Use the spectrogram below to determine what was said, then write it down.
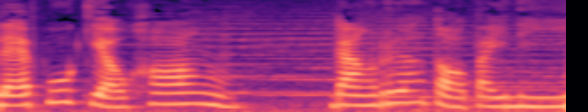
และผู้เกี่ยวข้อง ดังเรื่องต่อไปนี้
